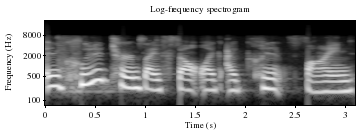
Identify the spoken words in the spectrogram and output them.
included terms I felt like I couldn't find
